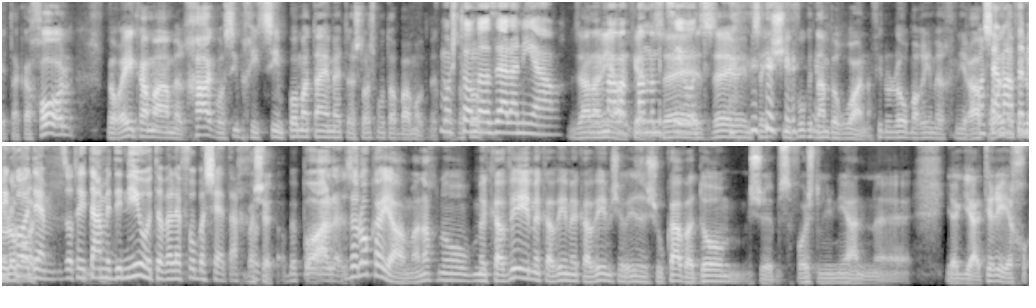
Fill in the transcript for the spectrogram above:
את הכחול, ורואים כמה המרחק, ועושים חיצים פה 200 מטר, 300, 400 מטר. כמו שאתה אומר, זה על הנייר. זה על הנייר, מה- כן, מה זה, במציאות? זה אמצעי שיווק נאמבר 1, אפילו לא מראים איך נראה כמו הפרויקט, שאמרת אפילו לא מראים- מקודם, זאת הייתה מדיניות, אבל איפה בשטח? בשטח. בפועל זה לא קיים, אנחנו מקווים, מקווים, מקווים שאיזשהו קו אדום שבסופו של עניין אה, יגיע. תראי, יכול-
